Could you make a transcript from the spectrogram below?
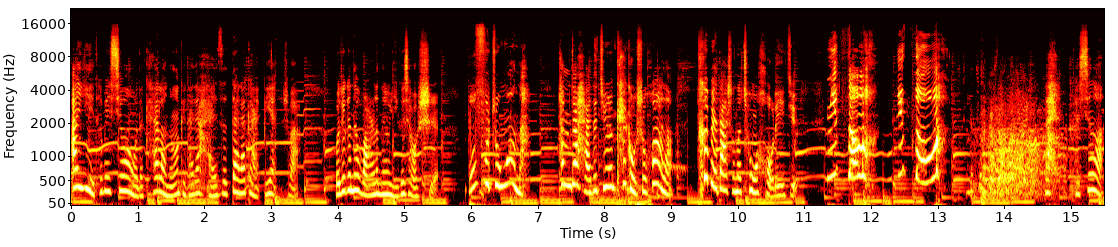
阿姨也特别希望我的开朗能够给他家孩子带来改变，是吧？我就跟他玩了能有一个小时，不负众望的，他们家孩子居然开口说话了，特别大声的冲我吼了一句：“你走，你走啊！”哎可惜了，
